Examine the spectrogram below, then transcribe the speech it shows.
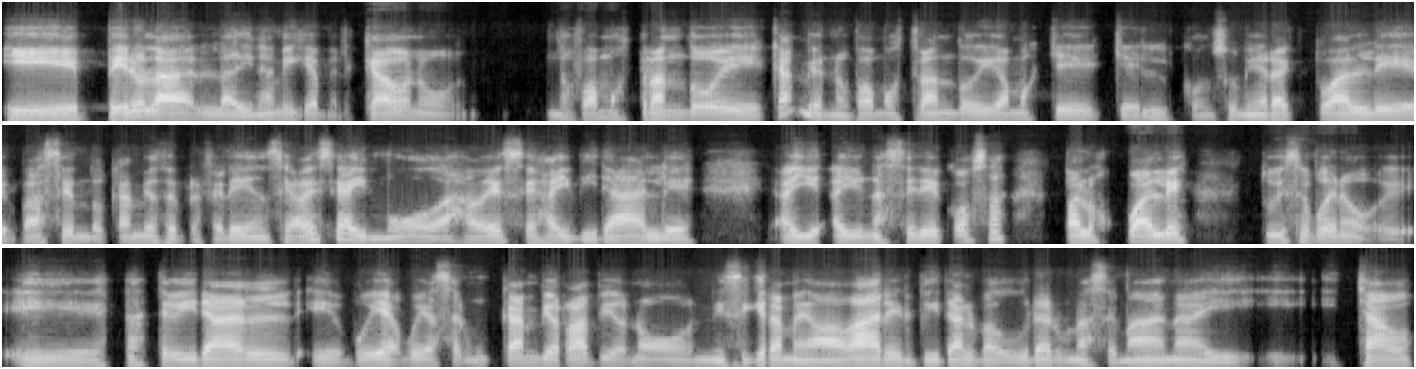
eh, pero la, dinámica de mercado no, nos va mostrando cambios, nos va mostrando, digamos, que, el consumidor actual va haciendo cambios de preferencia. A veces hay modas, a veces hay virales, hay, hay una serie de cosas para los cuales tú dices, bueno, eh, eh, está este viral, eh, voy, a, hacer un cambio rápido, no, ni siquiera me va a dar, el viral va a durar una semana y, chao.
